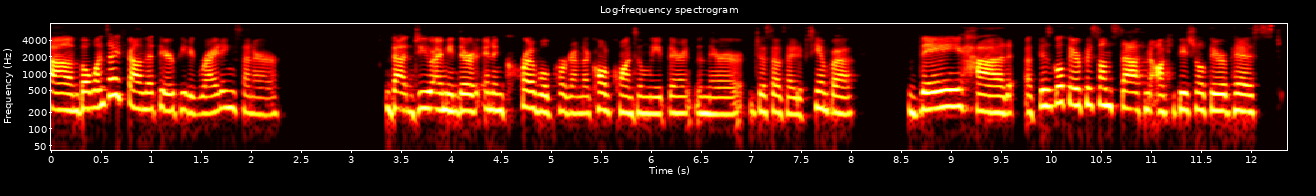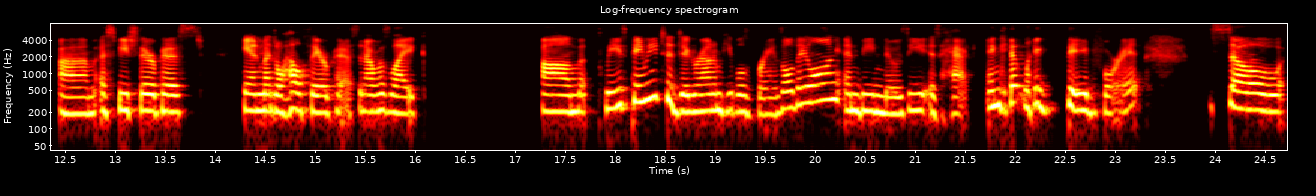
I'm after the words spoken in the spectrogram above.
Um, but once I found the therapeutic riding center that do, I mean, they're an incredible program. They're called Quantum Leap. They're and they're just outside of Tampa they had a physical therapist on staff, an occupational therapist, um, a speech therapist, and mental health therapist. And I was like, um, please pay me to dig around in people's brains all day long and be nosy as heck and get like paid for it. So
